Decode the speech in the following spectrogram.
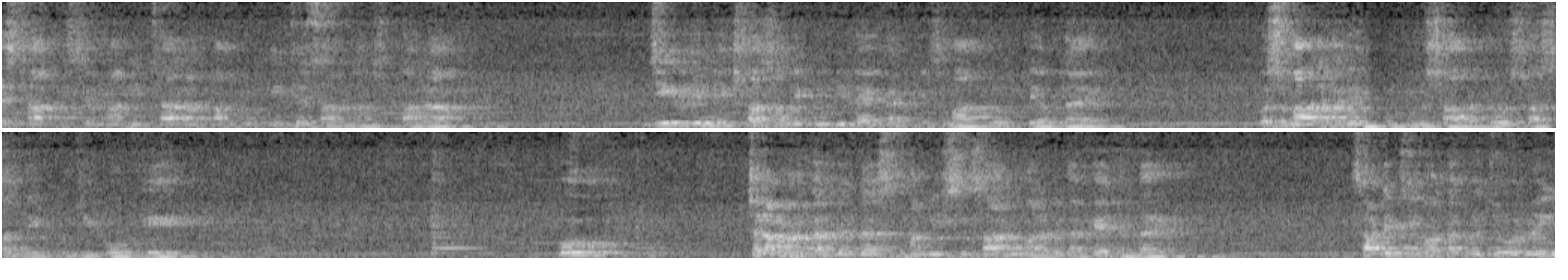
ਸਾਥ ਸਿਉਨਾ ਦੀ ਚਾਰਾ ਤਾਂ ਕਿ ਕੀਜੇ ਸਭ ਨਮਸਕਾਰਾ ਜੀਵ ਜਿੰਨੀ ਸਾਸਾਂ ਦੀ ਪੂੰਜੀ ਲੈ ਕਰਕੇ ਸਮਾਜ ਰੂਪ ਤੇ ਆਉਂਦਾ ਹੈ। ਉਸ ਮਾਲਕ ਦੇ ਹੁਕਮ ਅਨੁਸਾਰ ਉਹ ਸਾਸਾਂ ਦੀ ਪੂੰਜੀ ਹੋ ਕੇ ਉਹ ਚਲਾਣਾ ਕਰ ਜਾਂਦਾ ਹੈ ਸੰਸਾਰ ਨੂੰ ਅਲਵਿਦਾ ਕਹਿ ਜਾਂਦਾ ਹੈ। ਸਾਡੇ ਜੀਵਾਂ ਦਾ ਕੋਈ ਜੋਰ ਨਹੀਂ।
